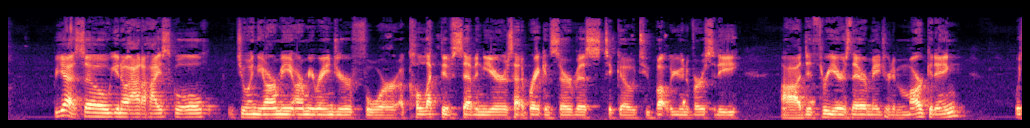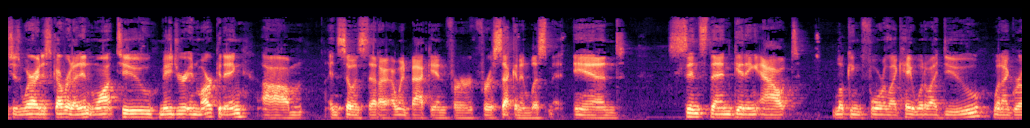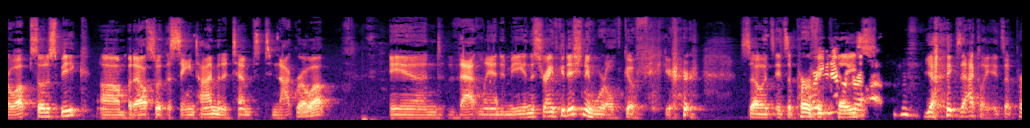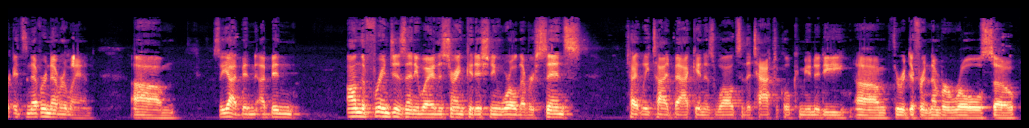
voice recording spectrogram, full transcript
but yeah, so you know, out of high school, joined the Army, Army Ranger for a collective seven years. Had a break in service to go to Butler University uh, did three years there, majored in marketing, which is where I discovered I didn't want to major in marketing. Um, and so instead, I, I, went back in for for a second enlistment. And since then, getting out, looking for like, hey, what do I do when I grow up, so to speak? Um, but also at the same time, an attempt to not grow up. And that landed me in the strength conditioning world. Go figure. so it's it's a perfect place. yeah, exactly. It's a it's never never land. Um, so yeah, I've been I've been on the fringes anyway of the strength conditioning world ever since. Tightly tied back in as well to the tactical community um, through a different number of roles. So,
